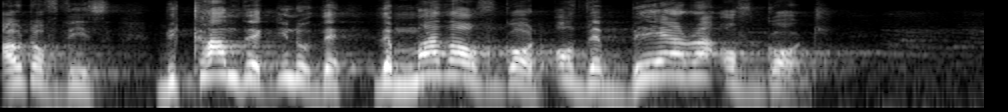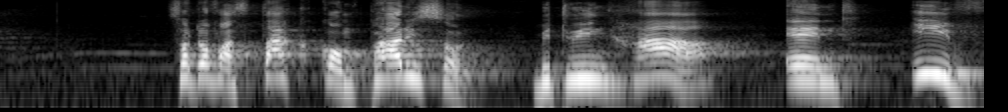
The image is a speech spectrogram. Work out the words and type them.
out of this, become the, you know, the, the mother of God or the bearer of God. Sort of a stark comparison between her and Eve,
